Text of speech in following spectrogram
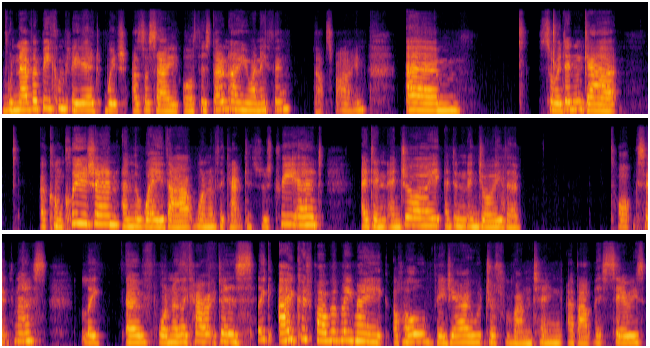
would never be completed, which, as I say, authors don't owe you anything. That's fine. Um, so I didn't get a conclusion and the way that one of the characters was treated. I didn't enjoy. I didn't enjoy the toxicness like of one of the characters. Like I could probably make a whole video just ranting about this series.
